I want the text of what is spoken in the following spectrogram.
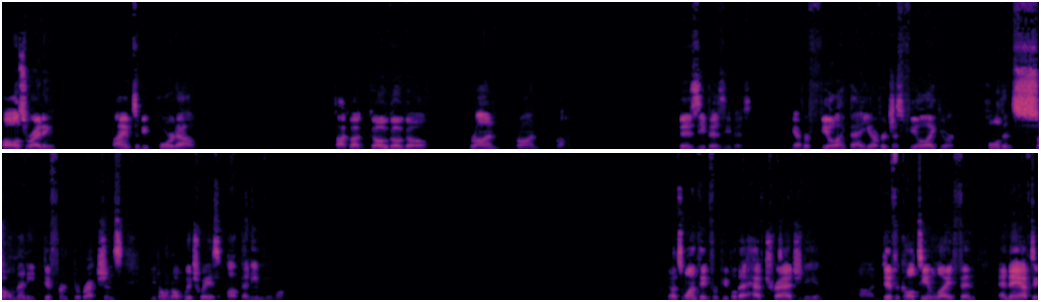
Paul's writing, I am to be poured out. Talk about go, go, go, run, run, run. Busy, busy, busy. You ever feel like that? You ever just feel like you're pulled in so many different directions, you don't know which way is up anymore? That's one thing for people that have tragedy and uh, difficulty in life, and and they have to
